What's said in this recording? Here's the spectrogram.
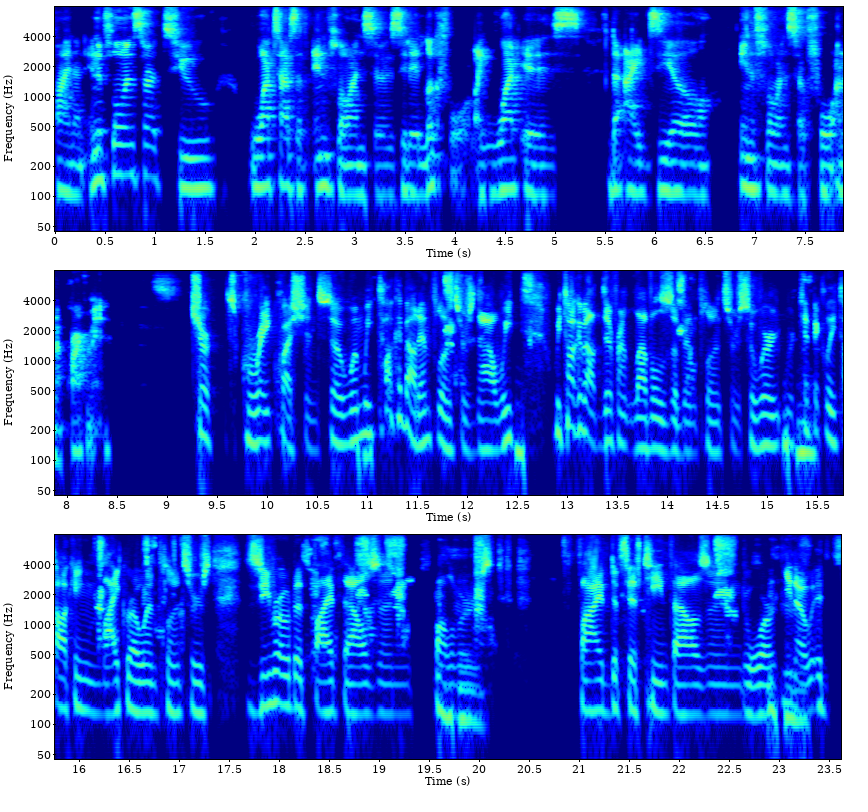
find an influencer? To what types of influencers do they look for? Like, what is the ideal influencer for an apartment? Sure, it's a great question. So when we talk about influencers now, we we talk about different levels of influencers. So we're we're typically talking micro influencers, zero to five thousand followers, five to fifteen thousand, or you know, it's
